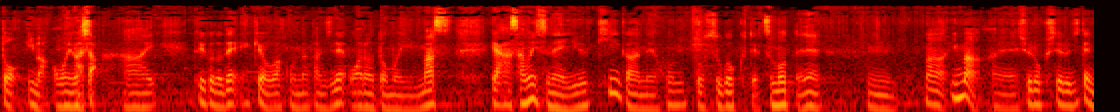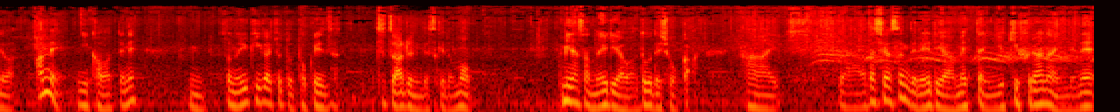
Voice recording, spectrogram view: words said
と今思いました。はい。ということで今日はこんな感じで終わろうと思います。いや寒いですね。雪がねほんとすごくて積もってね。うん。まあ今、えー、収録している時点では雨に変わってね、うん、その雪がちょっと溶けつつあるんですけども皆さんのエリアはどうでしょうか？はい。いや私が住んでるエリアはめったに雪降らないんでね、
